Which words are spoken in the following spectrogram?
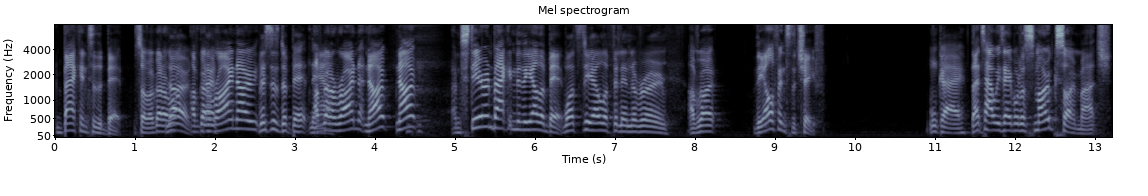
back into the bit. So I've got a, No, ri- I've got a rhino. This is the bit now. I've got a rhino. No, no. I'm steering back into the other bit. What's the elephant in the room? I've got the elephant's the chief. Okay. That's how he's able to smoke so much.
